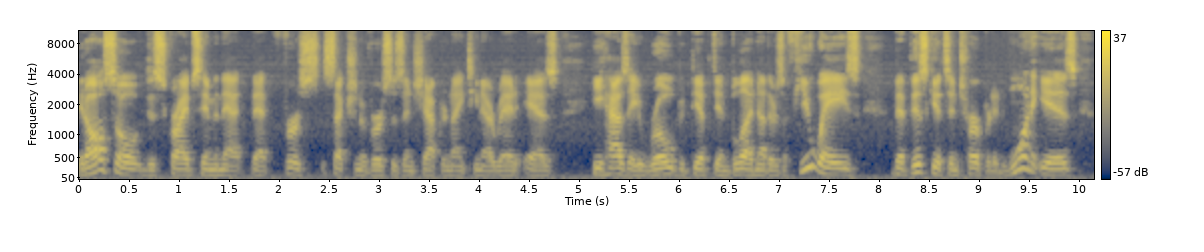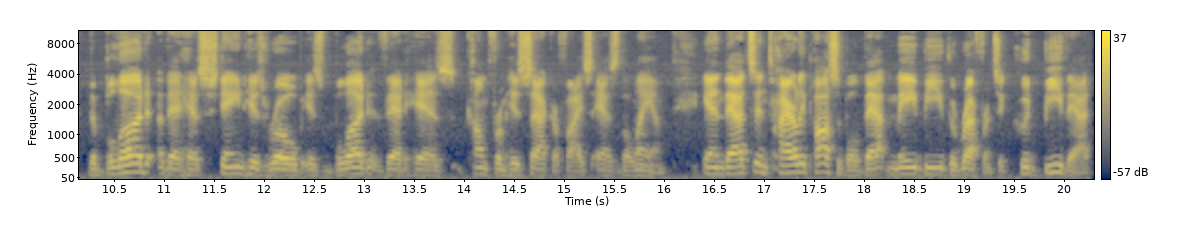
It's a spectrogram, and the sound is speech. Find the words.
It also describes him in that that first section of verses in chapter 19 i read as he has a robe dipped in blood. Now there's a few ways that this gets interpreted. One is the blood that has stained his robe is blood that has come from his sacrifice as the lamb. And that's entirely possible. That may be the reference. It could be that.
